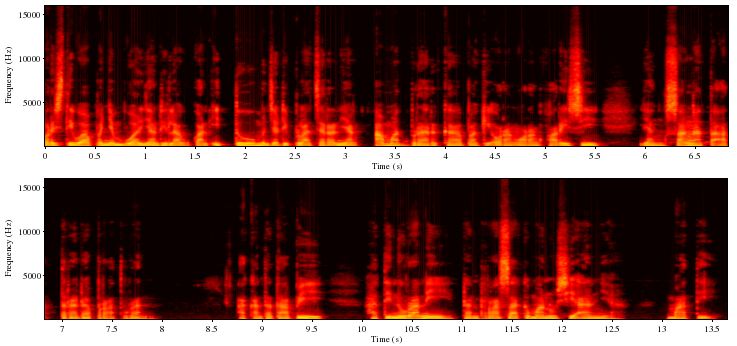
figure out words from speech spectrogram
Peristiwa penyembuhan yang dilakukan itu menjadi pelajaran yang amat berharga bagi orang-orang Farisi yang sangat taat terhadap peraturan. Akan tetapi, hati nurani dan rasa kemanusiaannya mati.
